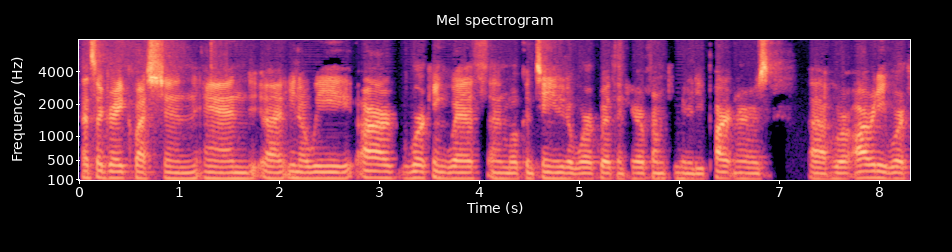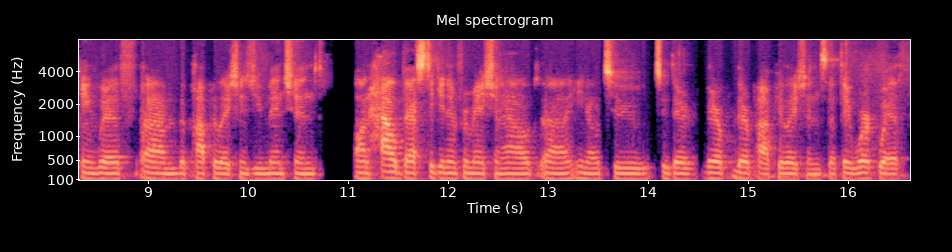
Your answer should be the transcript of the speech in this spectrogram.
That's a great question. And, uh, you know, we are working with and will continue to work with and hear from community partners uh, who are already working with um, the populations you mentioned on how best to get information out, uh, you know, to to their their their populations that they work with.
